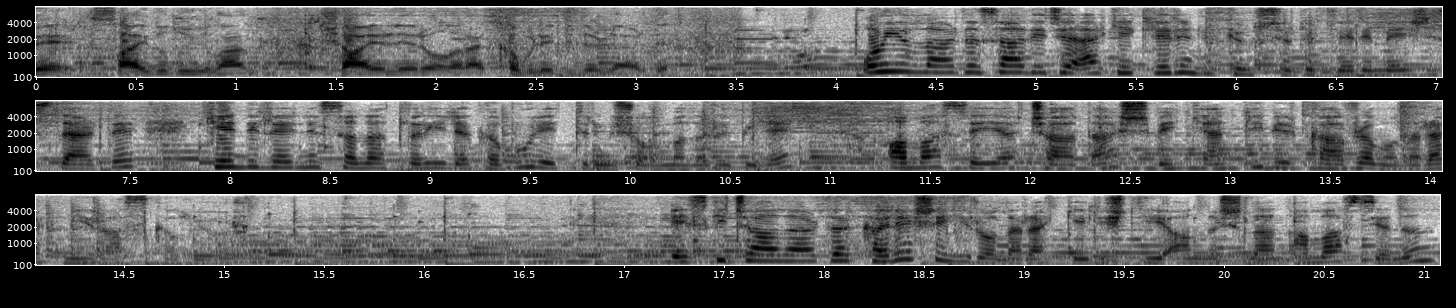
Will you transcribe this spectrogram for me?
ve saygı duyulan şairleri olarak kabul edilirlerdi. O yıllarda sadece erkeklerin hüküm sürdükleri meclislerde kendilerini sanatlarıyla kabul ettirmiş olmaları bile Amasya'ya çağdaş ve kentli bir kavram olarak miras kalıyor. Eski çağlarda kale şehir olarak geliştiği anlaşılan Amasya'nın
